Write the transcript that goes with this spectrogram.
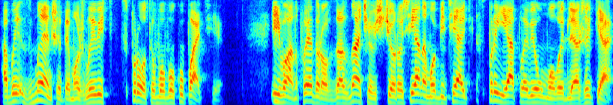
аби зменшити можливість спротиву в окупації. Іван Федоров зазначив, що росіянам обіцяють сприятливі умови для життя.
